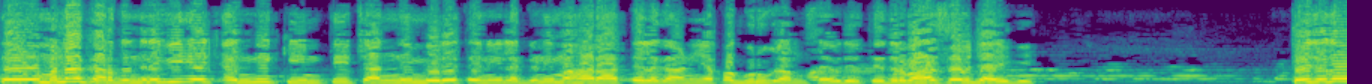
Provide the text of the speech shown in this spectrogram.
ਤੇ ਉਹ ਮਨਾ ਕਰ ਦਿੰਦੇ ਨੇ ਵੀ ਇਹ ਇੰਨੀ ਕੀਮਤੀ ਚਾਨਣੀ ਮੇਰੇ ਤੇ ਨਹੀਂ ਲੱਗਣੀ, ਮਹਾਰਾਜ ਤੇ ਲਗਾਣੀ ਆਪਾਂ ਗੁਰੂ ਗ੍ਰੰਥ ਸਾਹਿਬ ਦੇ ਉੱਤੇ, ਦਰਬਾਰ ਸਾਹਿਬ ਜਾਏਗੀ। ਤੇ ਜਦੋਂ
